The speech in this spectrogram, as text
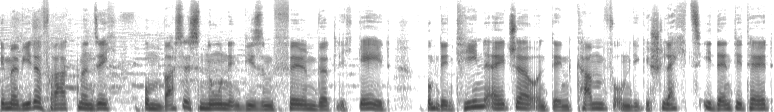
Immer wieder fragt man sich, um was es nun in diesem Film wirklich geht. Um den Teenager und den Kampf um die Geschlechtsidentität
